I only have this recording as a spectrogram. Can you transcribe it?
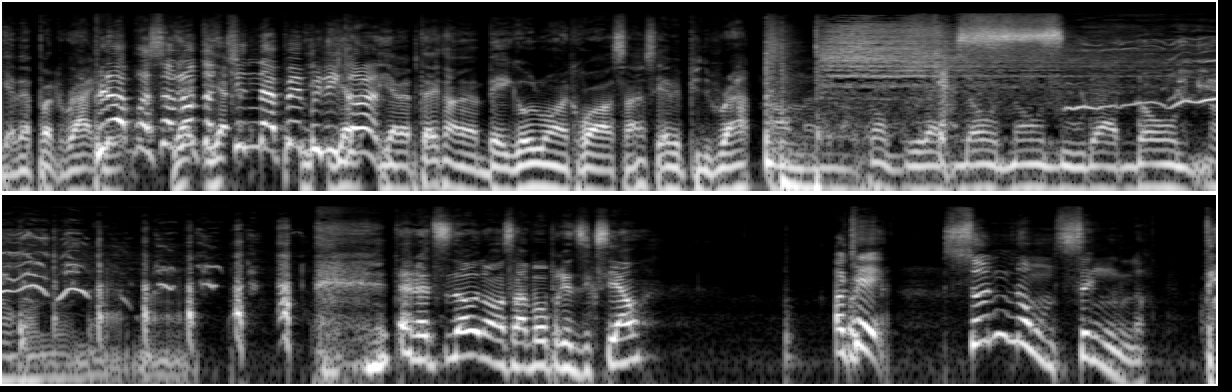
il y avait pas de rap. Puis là, après ça, l'autre a kidnappé il y Billy avait- Gunn. Il y avait peut-être un bagel ou un croissant s'il y avait plus de rap. Don't do that, don't, don't do that, don't, don't do that. T'en as-tu d'autres? On s'en va aux prédictions? OK. Sun Nung Sing, là.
